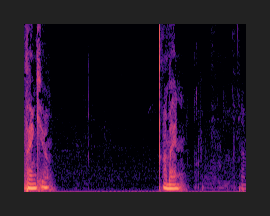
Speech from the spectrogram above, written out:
Thank you. Amen. Amen.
